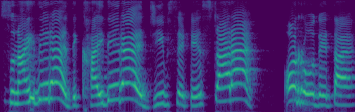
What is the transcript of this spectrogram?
सुनाई दे रहा है, दिखाई दे रहा है, जीभ से टेस्ट आ रहा है और रो देता है।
